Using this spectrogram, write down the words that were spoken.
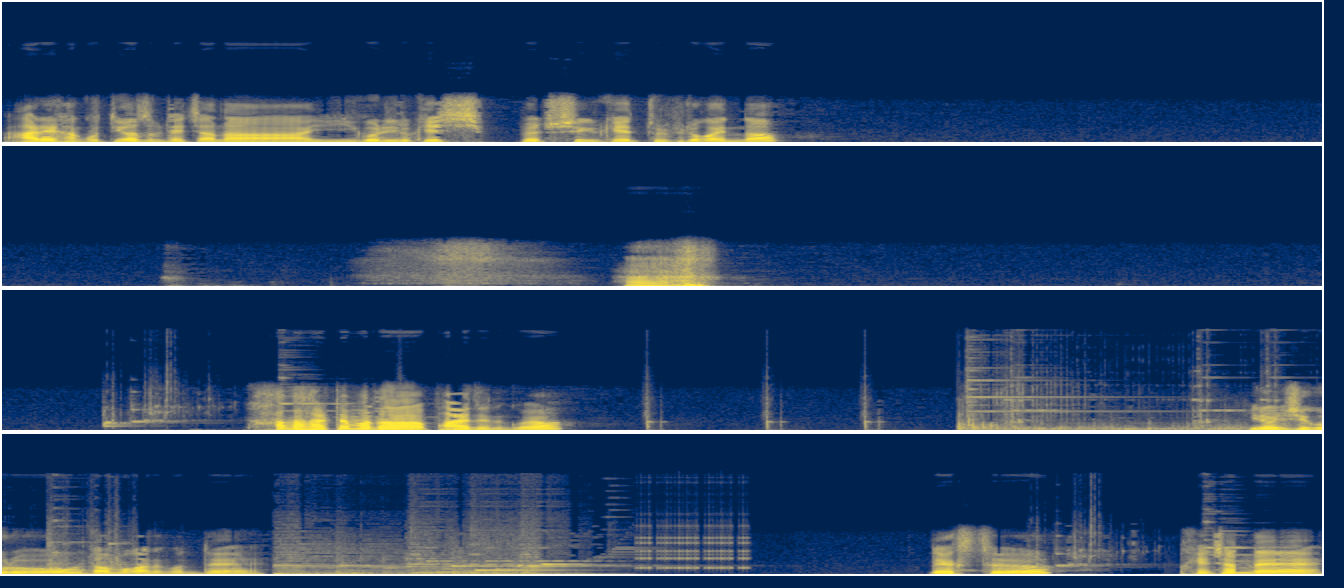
아래 감고 띄웠으면 됐잖아. 이걸 이렇게 시- 몇 주씩 이렇게 둘 필요가 있나? 아. 하나 할 때마다 봐야 되는 거야? 이런 식으로 넘어가는 건데. 넥스트. 괜찮네.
